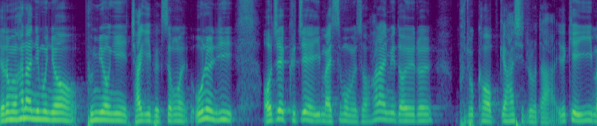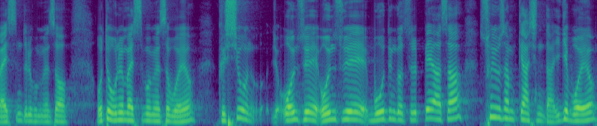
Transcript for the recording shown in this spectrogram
여러분 하나님은요 분명히 자기 백성을 오늘 이 어제 그제 이 말씀 보면서 하나님이 너희를 부족함 없게 하시리로다. 이렇게 이 말씀들을 보면서 또 오늘 말씀 보면서 뭐예요? 그 시온 원수의 원수의 모든 것을 빼앗아 소유 삼게 하신다. 이게 뭐예요?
